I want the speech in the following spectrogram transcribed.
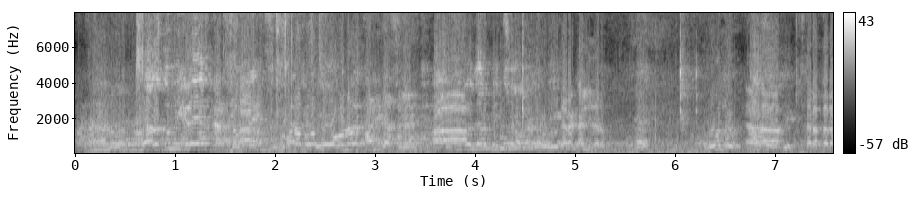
दादा तुम्ही इकडे जा. खरं तर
